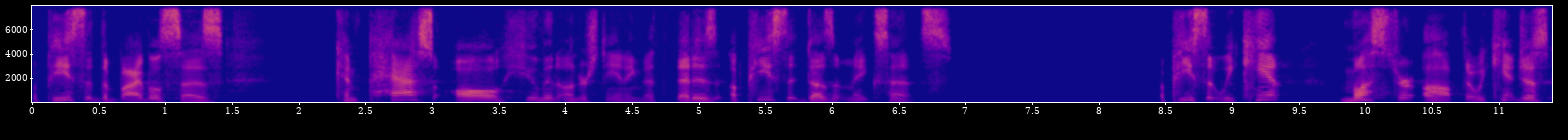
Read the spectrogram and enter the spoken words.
A peace that the Bible says can pass all human understanding. That, that is a peace that doesn't make sense a peace that we can't muster up, that we can't just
